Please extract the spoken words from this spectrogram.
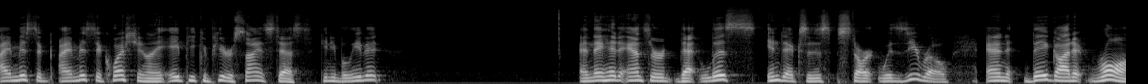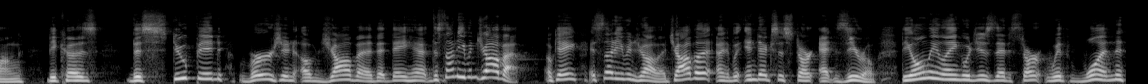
I missed a I missed a question on the AP Computer Science test. Can you believe it? And they had answered that lists indexes start with zero, and they got it wrong because the stupid version of Java that they have. That's not even Java. Okay, it's not even Java. Java and indexes start at zero. The only languages that start with one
